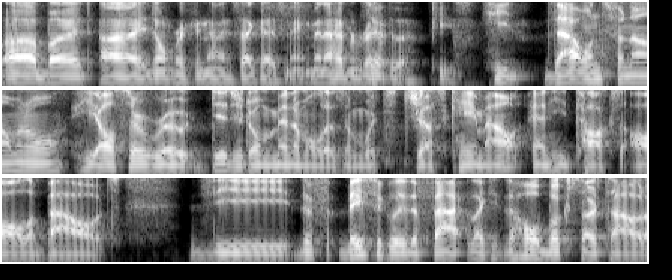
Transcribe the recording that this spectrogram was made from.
uh, but I don't recognize that guy's name, and I haven't read so the piece. He that one's phenomenal. He also wrote Digital Minimalism, which just came out, and he talks all about the the basically the fact like the whole book starts out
